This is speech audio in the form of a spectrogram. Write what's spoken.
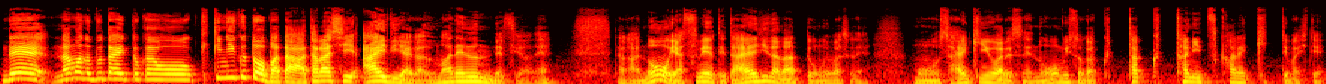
で、生の舞台とかを聞きに行くとまた新しいアイディアが生まれるんですよね。だから脳を休めるって大事だなって思いますね。もう最近はですね、脳みそがくったくったに疲れ切ってまして、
